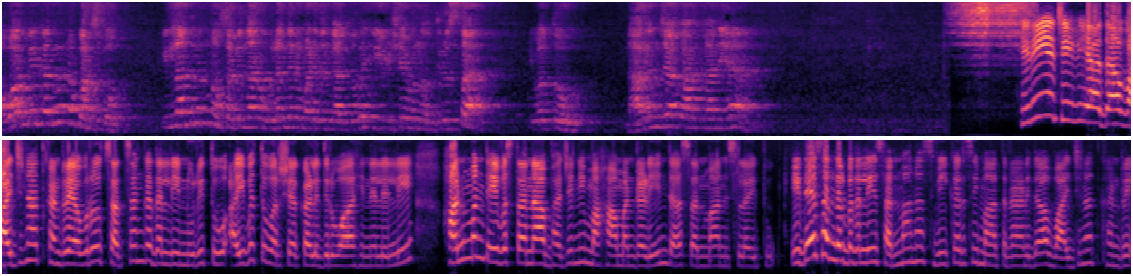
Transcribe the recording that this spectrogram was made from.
ಅವಾಗ ಬೇಕಾದ್ರೆ ನಾವು ಬರೆಸಬಹುದು ಇಲ್ಲಾಂದ್ರೆ ನಾವು ಸಂವಿಧಾನ ಉಲ್ಲಂಘನೆ ಮಾಡಿದಂಗೆ ಆಗ್ತದೆ ಈ ವಿಷಯವನ್ನು ತಿಳಿಸ್ತಾ ಇವತ್ತು ನಾರಂಜ ಕಾರ್ಖಾನೆಯ ಹಿರಿಯ ಜೀವಿಯಾದ ವೈಜನಾಥ್ ಖಂಡ್ರೆ ಅವರು ಸತ್ಸಂಗದಲ್ಲಿ ನುರಿತು ಐವತ್ತು ವರ್ಷ ಕಳೆದಿರುವ ಹಿನ್ನೆಲೆಯಲ್ಲಿ ಹನುಮನ್ ದೇವಸ್ಥಾನ ಭಜನಿ ಮಹಾಮಂಡಳಿಯಿಂದ ಸನ್ಮಾನಿಸಲಾಯಿತು. ಇದೇ ಸಂದರ್ಭದಲ್ಲಿ ಸನ್ಮಾನ ಸ್ವೀಕರಿಸಿ ಮಾತನಾಡಿದ ವೈಜನಾಥ್ ಖಂಡ್ರೆ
